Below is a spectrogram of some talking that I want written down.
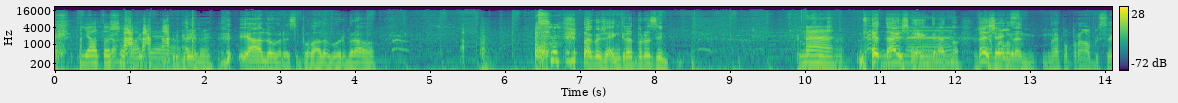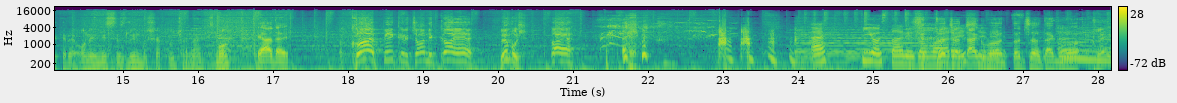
Ja, tako je. ja. Kar gre, ne? Ja, dobro si povadil, bravo. Lahko še enkrat, prosim. Ne. daj še ne. enkrat. No. Daj kaj, še enkrat. sem- Ne popravil bi se, ker oni nisem z Limbuša ključa, ne? Smo? Ja, daj. Kaj je pekarčoni, kaj je? Limbuš, kaj je? Eh, ti ostani doma. Točno tako bo, točno tako bo. Glej,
